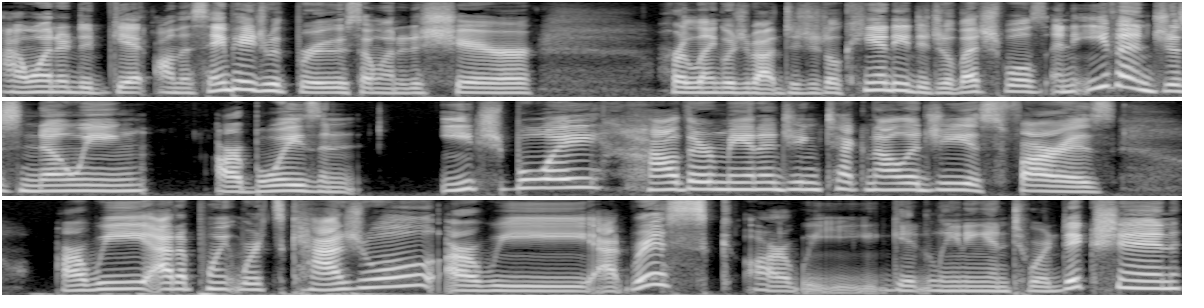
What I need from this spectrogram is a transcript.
I wanted to get on the same page with Bruce. I wanted to share her language about digital candy, digital vegetables, and even just knowing our boys and each boy how they're managing technology as far as are we at a point where it's casual? Are we at risk? Are we get leaning into addiction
